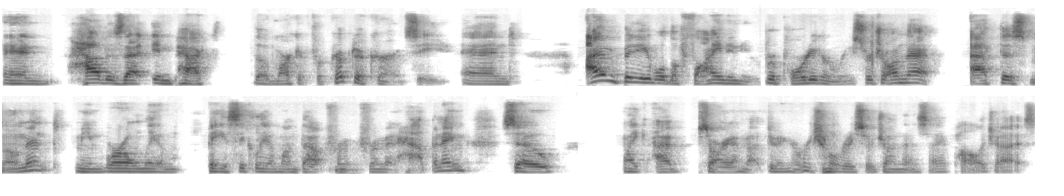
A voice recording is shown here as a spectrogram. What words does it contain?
And how does that impact the market for cryptocurrency? And I haven't been able to find any reporting or research on that at this moment. I mean, we're only basically a month out from, from it happening. So, like, I'm sorry, I'm not doing original research on this. I apologize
